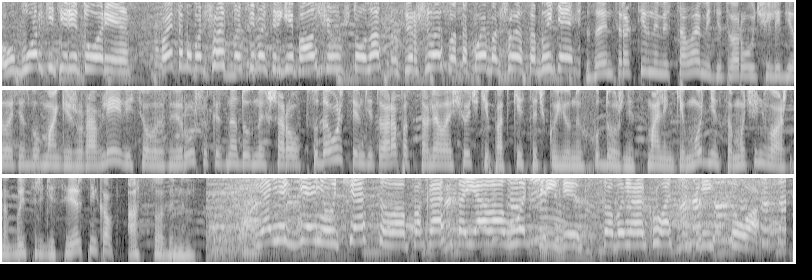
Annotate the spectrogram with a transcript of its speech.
уборки территории. Поэтому большое спасибо Сергею Павловичу, что у нас свершилось вот такое большое событие. За интерактивными столами детвору учили делать из бумаги журавлей, веселых зверушек из надувных шаров. С удовольствием детвора подставляла щечки под кисточку юных художниц. Маленьким модницам очень важно быть среди сверстников особенным. Я нигде не участвовала, пока стояла в очереди, чтобы накрасить лицо.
